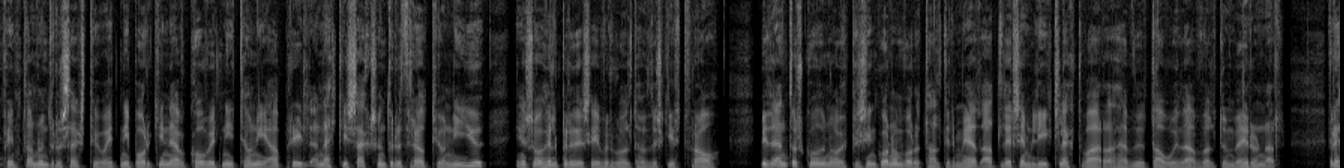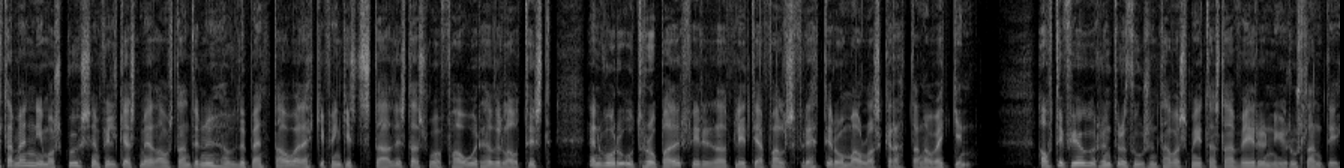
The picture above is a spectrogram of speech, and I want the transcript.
1561 í borginni af COVID-19 í april en ekki 639 eins og helbriðis yfirvöld hafðu skýrt frá. Við endurskoðun á upplýsingunum voru taldir með allir sem líklegt var að hefðu dáið af völdum veirunar. Frettamenn í Moskvu sem fylgjast með ástandinu hafðu bent á að ekki fengist staðist að svo fáir hefðu látist en voru útrópaðir fyrir að flytja falsfrettir og mála skrattan á vekkin. Hátti 400.000 hafa smitast af veirun í Rúslandi.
